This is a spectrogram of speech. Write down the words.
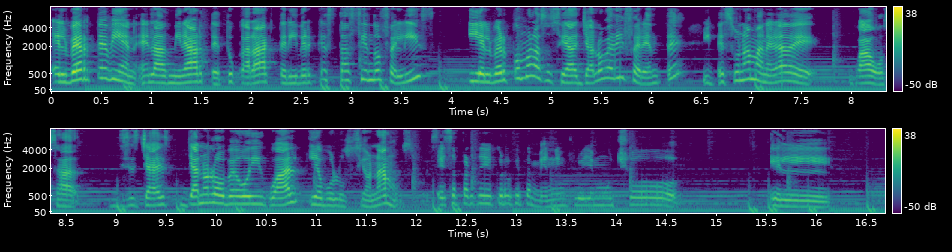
el verte bien, el admirarte, tu carácter y ver que estás siendo feliz y el ver cómo la sociedad ya lo ve diferente, es una manera de, wow, o sea, dices, ya, es, ya no lo veo igual y evolucionamos. Pues. Esa parte yo creo que también influye mucho el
